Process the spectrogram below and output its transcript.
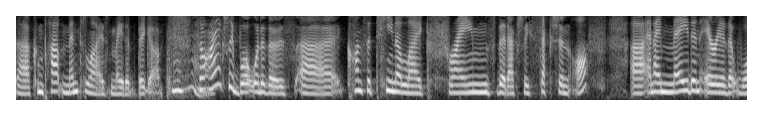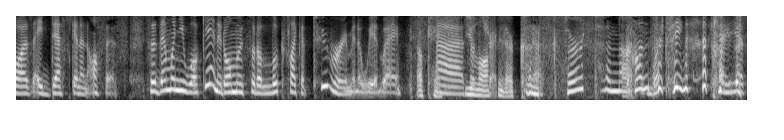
uh, compartmentalized, made it bigger. Mm-hmm. So, I actually bought one of those uh, concertina like frames that actually section off, uh, and I made an area that was a desk and an office. So then, when you walk in, it almost sort of looks like a two room in a weird way. Okay, Uh, so you lost trick. me there. Yeah. Concertina. Concertina. Okay, yes.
